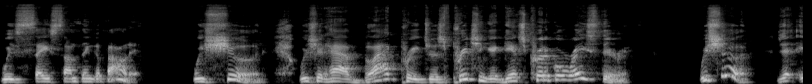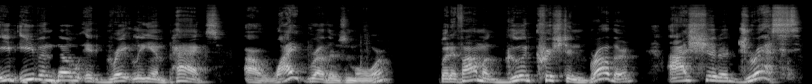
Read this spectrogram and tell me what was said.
We say something about it. We should. We should have black preachers preaching against critical race theory. We should, even though it greatly impacts our white brothers more. But if I'm a good Christian brother, I should address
